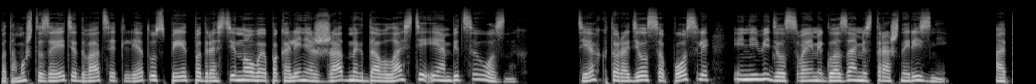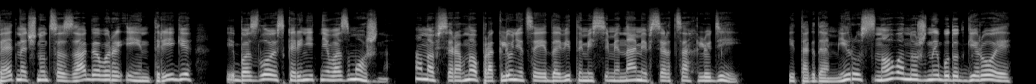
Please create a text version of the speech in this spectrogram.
потому что за эти 20 лет успеет подрасти новое поколение жадных до власти и амбициозных. Тех, кто родился после и не видел своими глазами страшной резни. Опять начнутся заговоры и интриги, ибо зло искоренить невозможно. Оно все равно проклюнется ядовитыми семенами в сердцах людей. И тогда миру снова нужны будут герои.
